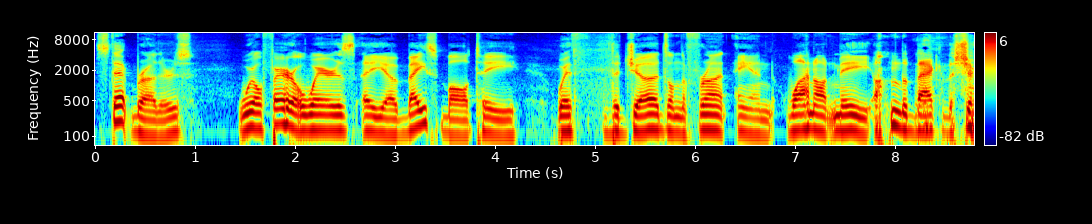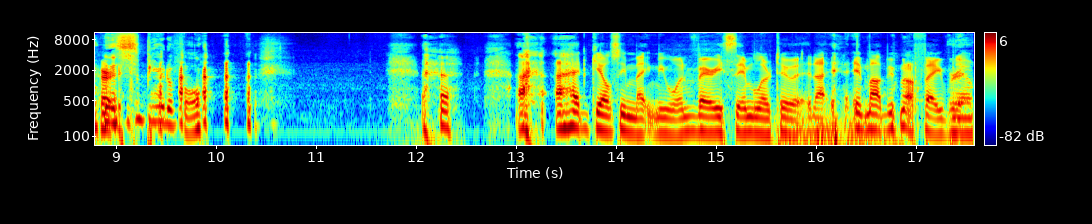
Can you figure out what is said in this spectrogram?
Step Brothers, Will Ferrell wears a uh, baseball tee with the Judds on the front and Why Not Me on the back of the shirt. this is beautiful. I, I had Kelsey make me one very similar to it, and I, it might be my favorite. Yeah.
